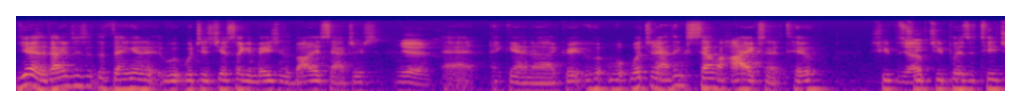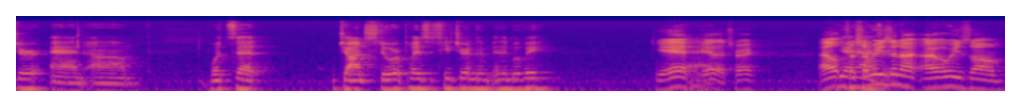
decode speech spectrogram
Yeah, the faculty is the thing, and it, which is just like Invasion of the Body Snatchers. Yeah, And again, uh, great. wh- wh- What's her name? I think Salma Hayek's in it too. She Yep. she, she plays a teacher, and um, what's that? Jon Stewart plays a teacher in the in the movie. yeah, Yeah. yeah, that's right. I, Yeah, for no, some I reason, I, I always um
